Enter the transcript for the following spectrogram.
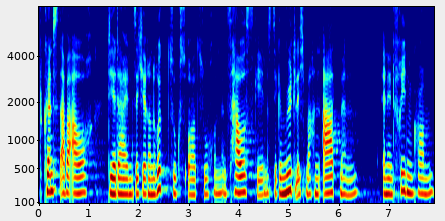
Du könntest aber auch dir deinen sicheren Rückzugsort suchen, ins Haus gehen, es dir gemütlich machen, atmen, in den Frieden kommen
